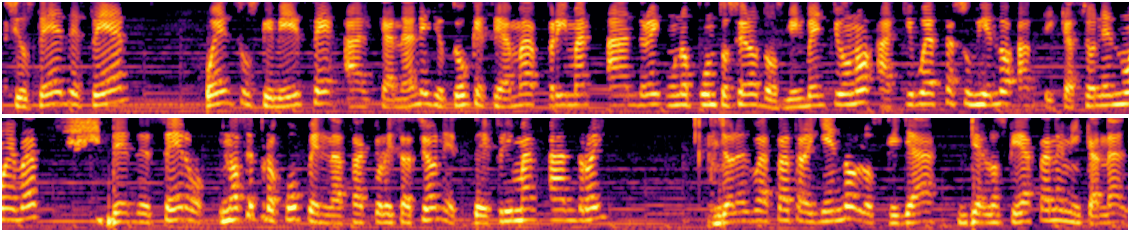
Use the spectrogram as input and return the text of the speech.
Si ustedes desean, pueden suscribirse al canal de YouTube que se llama Freeman Android 1.0 2021. Aquí voy a estar subiendo aplicaciones nuevas desde cero. No se preocupen, las actualizaciones de Freeman Android yo les voy a estar trayendo los que ya, los que ya están en mi canal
